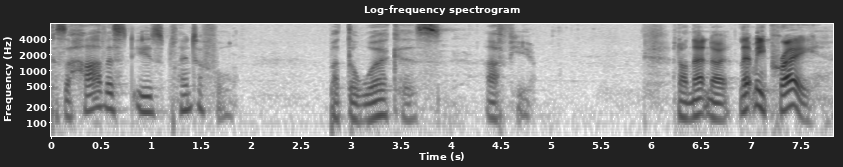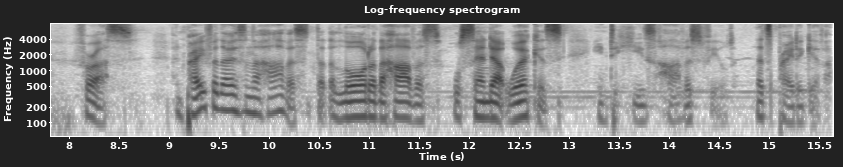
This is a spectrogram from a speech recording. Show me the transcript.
Because the harvest is plentiful, but the workers are few. And on that note, let me pray for us and pray for those in the harvest that the Lord of the harvest will send out workers into his harvest field. Let's pray together.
